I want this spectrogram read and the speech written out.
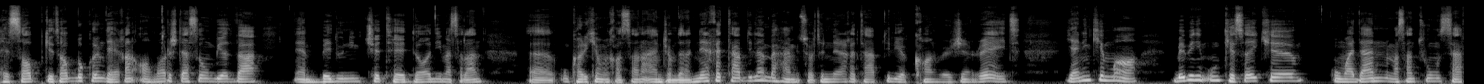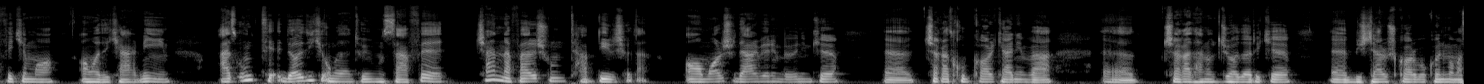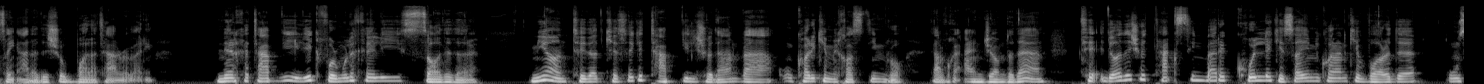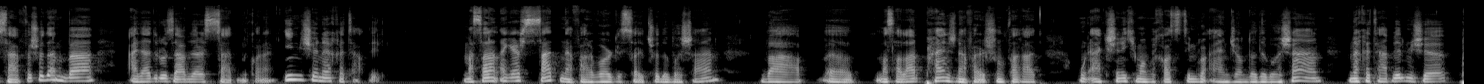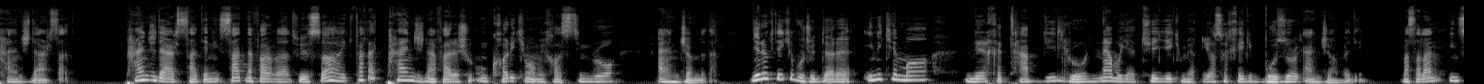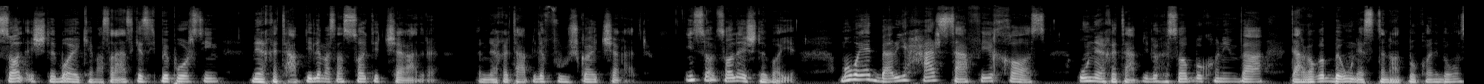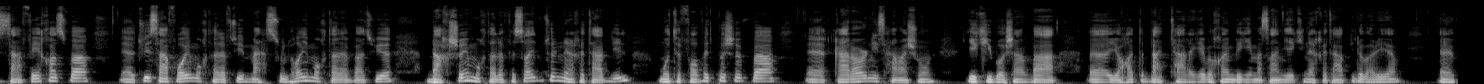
حساب کتاب بکنیم دقیقا آمارش دستمون بیاد و بدونیم چه تعدادی مثلا اون کاری که می‌خواستن انجام دادن. نرخ تبدیل هم به همین صورت. نرخ تبدیل یا conversion rate یعنی که ما ببینیم اون کسایی که اومدن مثلا تو اون صفحه که ما آماده کردیم از اون تعدادی که اومدن توی اون صفحه چند نفرشون تبدیل شدن. آمارش رو در بیاریم ببینیم که چقدر خوب کار کردیم و چقدر هنوز جا داره که بیشتر روش کار بکنیم و مثلا این عددش رو بالاتر ببریم. نرخ تبدیل یک فرمول خیلی ساده داره. میان تعداد کسایی که تبدیل شدن و اون کاری که می‌خواستیم رو در واقع انجام دادن تعدادش رو تقسیم بر کل کسایی می‌کنن که وارد اون صفحه شدن و عدد رو ضرب در 100 می‌کنن. این میشه نرخ تبدیل. مثلا اگر 100 نفر وارد سایت شده باشن و مثلا 5 نفرشون فقط اون اکشنی که ما می‌خواستیم رو انجام داده باشن نرخ تبدیل میشه 5 درصد. 5 درصد یعنی 100 نفر اومدن توی سایت فقط 5 نفرشون اون کاری که ما می‌خواستیم رو انجام دادن. یه نکته که وجود داره اینه که ما نرخ تبدیل رو نباید توی یک مقیاس خیلی بزرگ انجام بدیم. مثلا این سال اشتباهه که مثلا از کسی بپرسیم نرخ تبدیل مثلا سایت چقدره؟ نرخ تبدیل فروشگاه چقدره؟ این سال سال اشتباهیه. ما باید برای هر صفحه خاص اون نرخ تبدیل رو حساب بکنیم و در واقع به اون استناد بکنیم به اون صفحه خاص و توی صفحه های مختلف توی محصول های مختلف و توی بخش های مختلف سایت می‌تونه نرخ تبدیل متفاوت باشه و قرار نیست همشون یکی باشن و یا حتی بدتر اگه بخوایم بگیم مثلا یکی نرخ تبدیل رو برای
